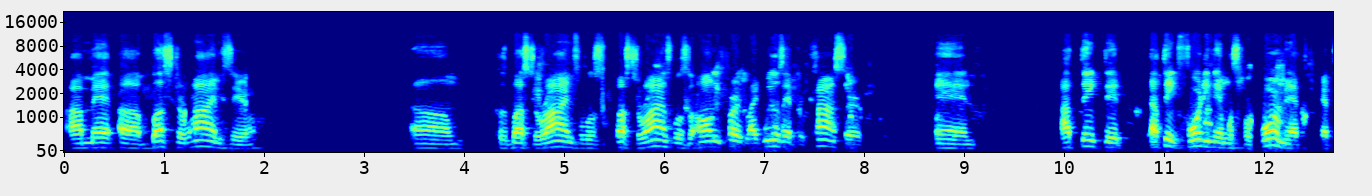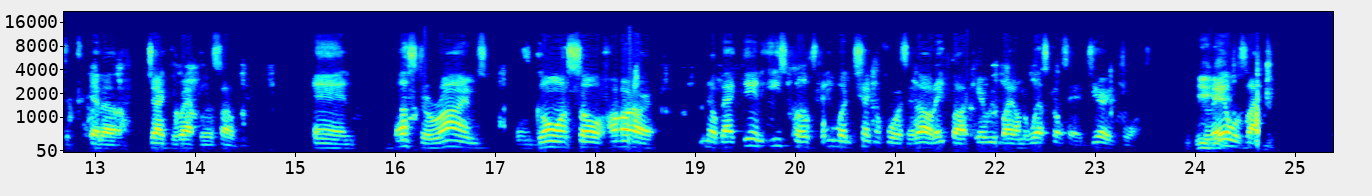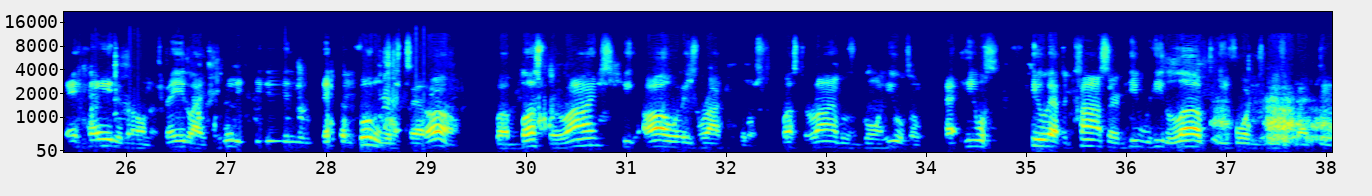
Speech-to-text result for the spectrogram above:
I met uh Busta Rhymes there. Um, because Busta Rhymes was Busta Rhymes was the only person. Like we was at the concert, and I think that I think Forty them was performing at at the at uh Jack the Rapper or something, and Busta Rhymes was going so hard. You know, back then East Coast they wasn't checking for us at all. They thought everybody on the West Coast had Jerry Course. So they was like, they hated on us. They like really didn't, they wasn't fooling with us at all. But Busta Rhymes, he always rocked with us. Busta Rhymes was going. He was a, he was he was at the concert. He he loved E40's music back then.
